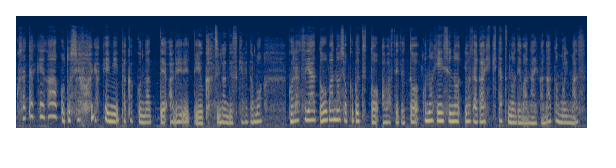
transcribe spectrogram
草丈が今年はやけに高くなってあれれっていう感じなんですけれどもグラスや銅葉の植物と合わせるとこの品種の良さが引き立つのではないかなと思います。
